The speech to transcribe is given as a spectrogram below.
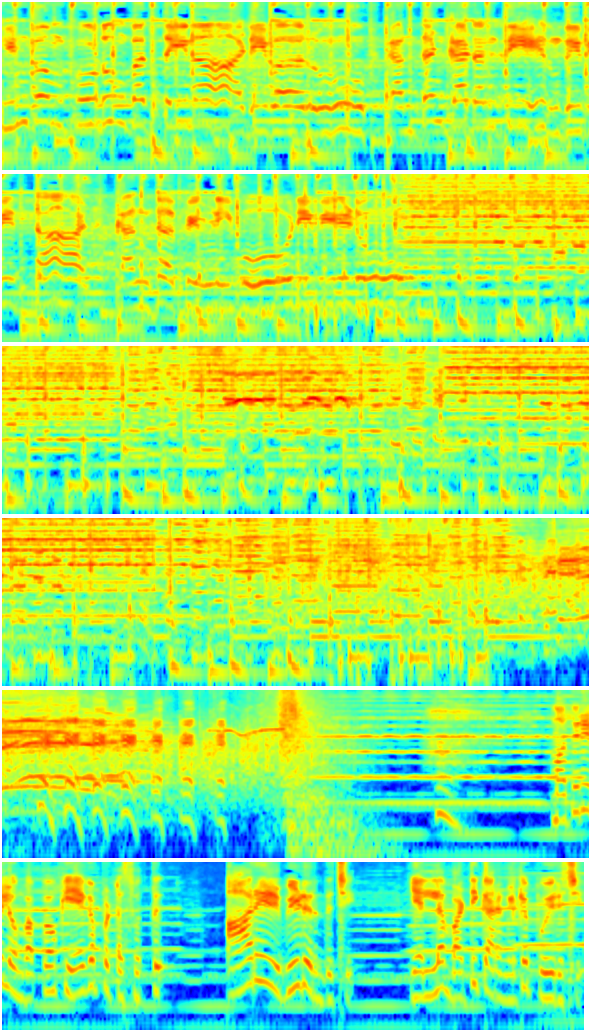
இன்பம் குடும்பத்தை நாடி வரும். கந்தன் கடன் தீர்ந்து விட்டால் கந்த பிணி ஓடிவிடும். மதுரையில உங்க அப்பாவுக்கு ஏகப்பட்ட சொத்து. ஆறேழு வீடு இருந்துச்சு. எல்லாம் வட்டிக்காரங்களுக்கே போயிருச்சு.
